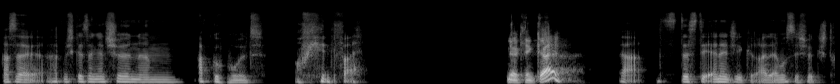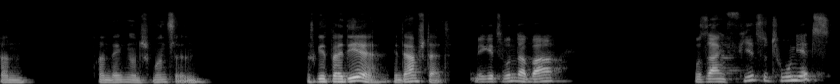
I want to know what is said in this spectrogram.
krass, er hat mich gestern ganz schön ähm, abgeholt, auf jeden Fall. Ja, klingt geil. Ja, das, das ist die Energy gerade, da muss ich wirklich dran, dran denken und schmunzeln. Was geht bei dir in Darmstadt? Mir geht's wunderbar. Ich muss sagen, viel zu tun jetzt.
